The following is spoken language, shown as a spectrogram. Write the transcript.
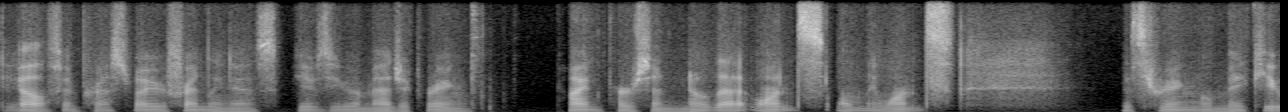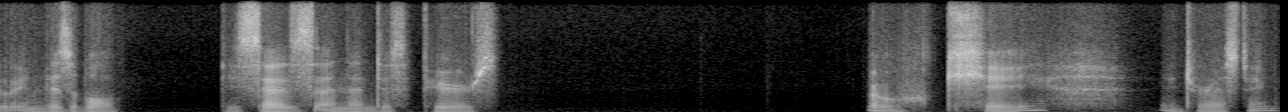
The elf, impressed by your friendliness, gives you a magic ring. Kind person, know that once, only once. This ring will make you invisible, he says, and then disappears. Okay. Interesting.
